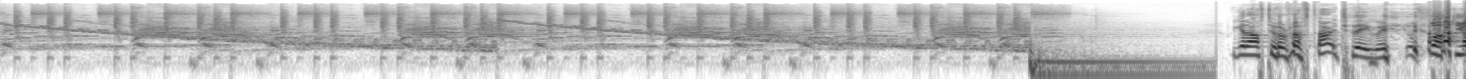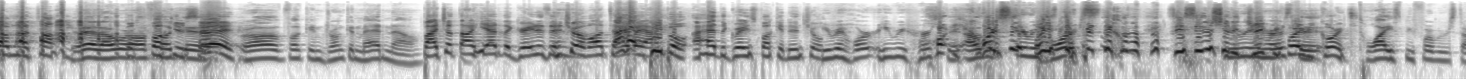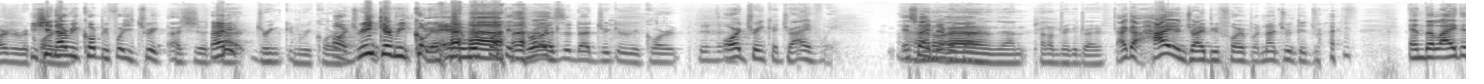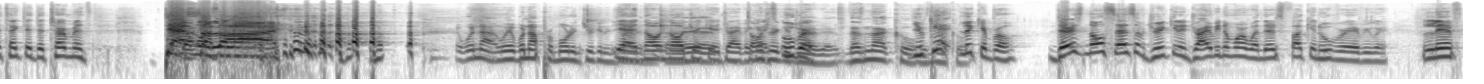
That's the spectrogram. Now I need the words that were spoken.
Hey. We got off to a rough start today, Wait, Fuck you, I'm not talking. Yeah, now we're Go all fuck fucking, yourself. we're all fucking drunk and mad now. Pacho thought he had the greatest intro of all time. I time. had güey. people. I had the greatest fucking intro. He, rehor- he rehearsed Hor- it. I was gonna horse- say Oye, rehearsed. este. See, see, this shit He drink before he it records. Twice before we started recording. You should not record before you drink. I should Hey? not drink and record. Oh, drink and record. Yeah, we're fucking I drunk. should not drink and record. or drink a driveway. That's why I don't- never done. I, don't- I don't drink and drive. I got high and drive before, but not drink and drive. And the lie detector determines That's a lie. we're not. We're, we're not promoting drinking and Yeah, driving. no, no Uh, drinking yeah, and driving. Don't guys. drink Uber. and drive. Guys. That's not cool. You That's not can't cool. look it, bro. There's no sense of drinking and driving no more when there's fucking Uber everywhere. Lyft.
